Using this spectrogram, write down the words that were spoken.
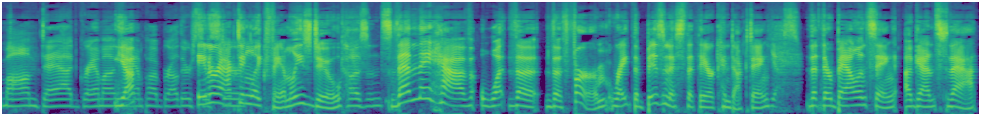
Mom, dad, grandma, Yep. grandpa, brother, sister, interacting like families do. cousins. Then they have what the the firm, right, the business that they are conducting, Yes. that they're balancing against that.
